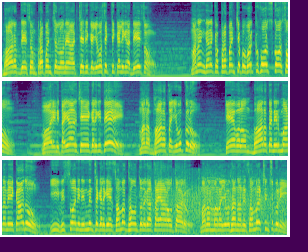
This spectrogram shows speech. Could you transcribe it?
భారతదేశం ప్రపంచంలోనే అత్యధిక యువశక్తి కలిగిన దేశం. మనం గనక ప్రపంచపు వర్క్ ఫోర్స్ కోసం వారిని తయారు చేయగలిగితే మన భారత యువకులు కేవలం భారత నిర్మాణమే కాదు ఈ విశ్వాన్ని నిర్మించగలిగే సమర్థవంతులుగా తయారవుతారు. మనం మన యువధనాన్ని సంరక్షించుకుని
